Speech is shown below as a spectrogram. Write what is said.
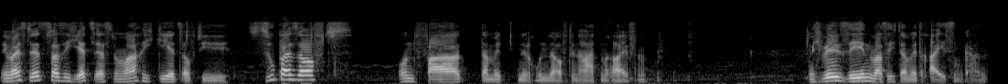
Nee, weißt du jetzt, was ich jetzt erstmal mache? Ich gehe jetzt auf die Supersofts und fahre damit eine Runde auf den harten Reifen. Ich will sehen, was ich damit reißen kann.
